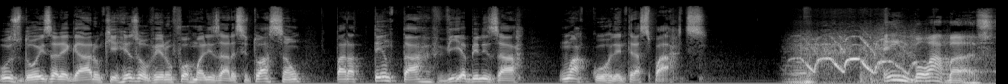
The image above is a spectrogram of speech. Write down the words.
Os dois alegaram que resolveram formalizar a situação para tentar viabilizar um acordo entre as partes. Em Boabas.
